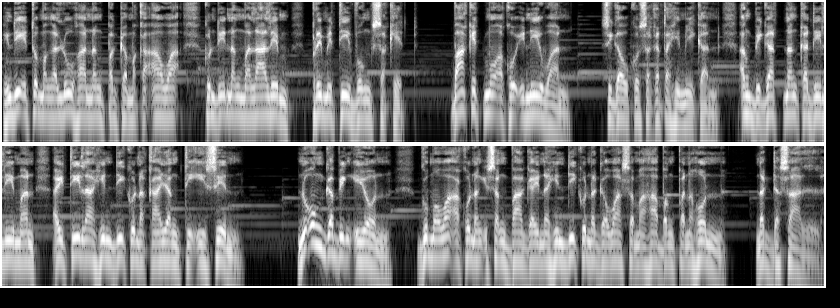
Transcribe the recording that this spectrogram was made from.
Hindi ito mga luha ng pagkamakaawa kundi ng malalim, primitibong sakit. Bakit mo ako iniwan? Sigaw ko sa katahimikan. Ang bigat ng kadiliman ay tila hindi ko na kayang tiisin. Noong gabing iyon, gumawa ako ng isang bagay na hindi ko nagawa sa mahabang panahon. Nagdasal.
